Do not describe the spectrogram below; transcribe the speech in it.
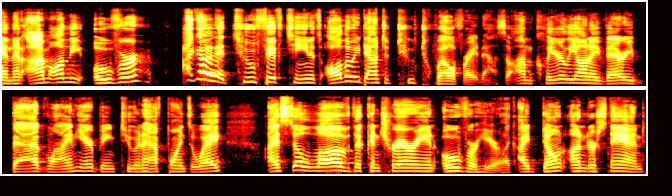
And then I'm on the over. I got it at 215. It's all the way down to 212 right now. So I'm clearly on a very bad line here, being two and a half points away. I still love the contrarian over here. Like, I don't understand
